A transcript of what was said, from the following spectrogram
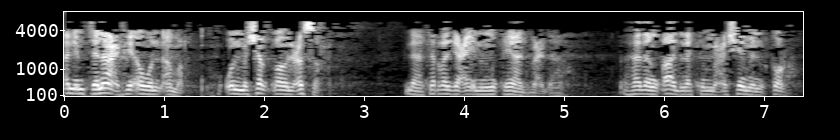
الامتناع في أول الأمر والمشقة والعسر لكن رجع إلى الانقياد بعدها. هذا انقاد لكن مع شيء من الكره.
